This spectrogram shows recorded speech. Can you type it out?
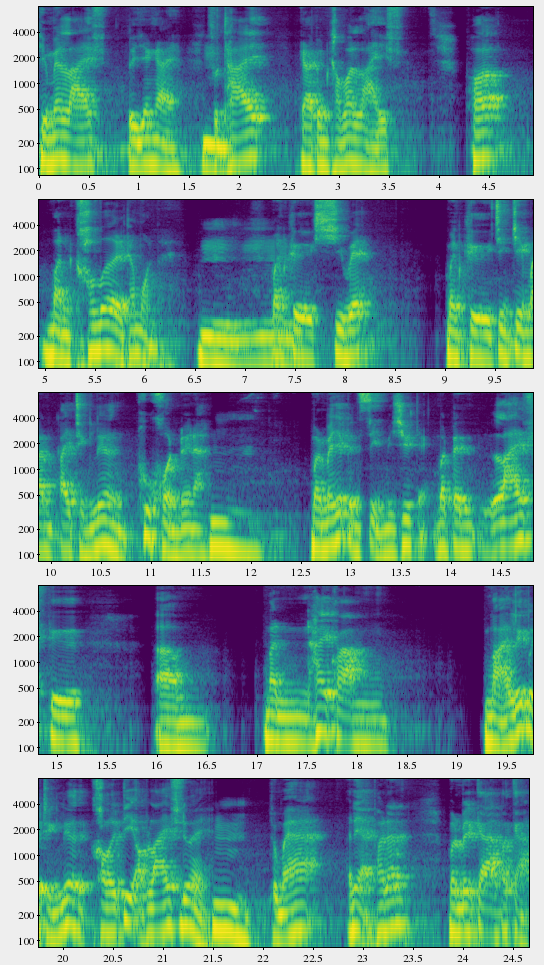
human life หรือยังไงอืมสุดท้ายกลายเป็นคำว่า life เพราะมัน cover ทั้งหมดเลยอืมมันคือชีวิต มันคือจริง ๆ มันไปถึงเรื่องผู้คนด้วยนะอืมมันไม่ใช่เป็นสิ่งมีชีวิตอย่างมันเป็นไลฟ์คือเอ มมันให้ความหมายลึกไปถึงเรื่อง quality of life ด้วยอืมถูกไหมฮะอันเนี้ยเพราะฉะนั้นมันเป็นการประกาศ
